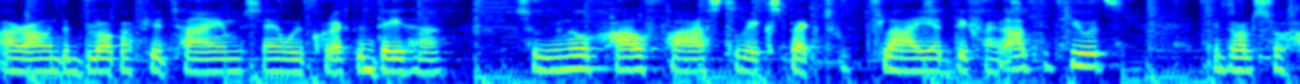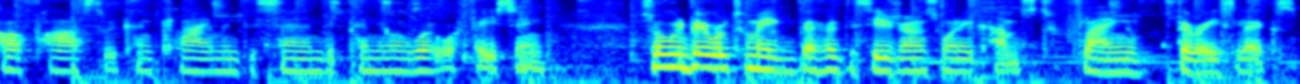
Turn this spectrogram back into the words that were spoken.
around the block a few times and we collected data. So we know how fast we expect to fly at different altitudes and also how fast we can climb and descend depending on where we're facing. So we'll be able to make better decisions when it comes to flying the race legs.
